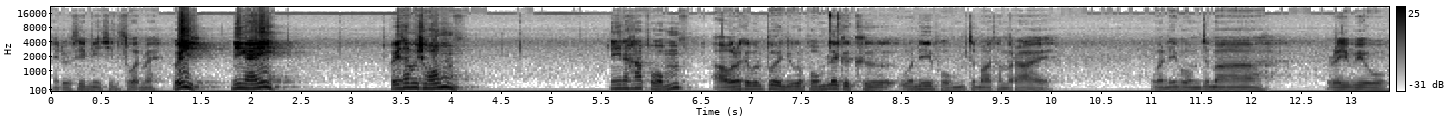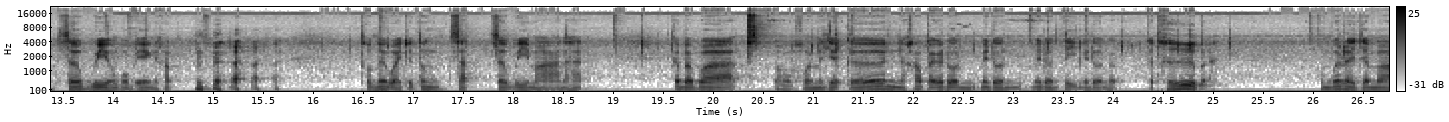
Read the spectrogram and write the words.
ไหนดูซิมีชิ้นส่วนไหมเฮ้ย นี่ไง เฮ้ยท่านผู้ชม นี่นะครับผม เอาแล้วก็เพื่อนๆอยู่กับผมเลยก็คือ วันนี้ผมจะมาทำอะไร วันนี้ผมจะมารีวิวเซิร์ฟวีของผมเองนะครับ ทนไม่ไหวจะต้องซัดเซิร์ฟวีมานะฮะ ก็แบบว่า โอ้คนมันเยอะเกินนะเข้าไปก็โดนไม่โดนไม่โดนตีนก็โดนแบบกระทืบอะ ผมก็เลยจะมา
